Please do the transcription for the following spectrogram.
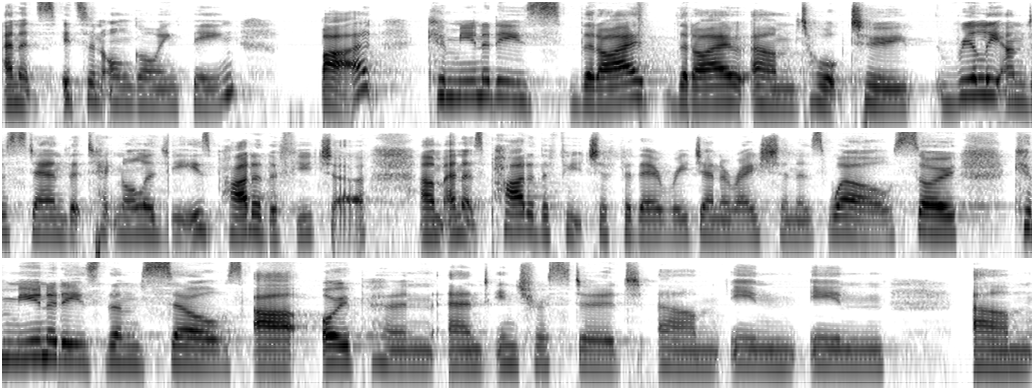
And it's it's an ongoing thing but communities that I that I um, talk to really understand that technology is part of the future, um, and it's part of the future for their regeneration as well. So communities themselves are open and interested um, in in um,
